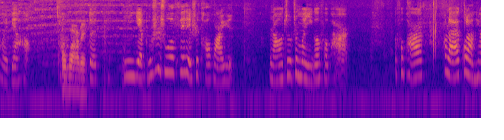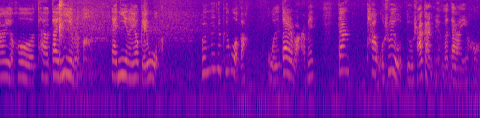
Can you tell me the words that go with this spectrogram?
会变好。桃花呗。对嗯，也不是说非得是桃花运，然后就这么一个佛牌儿，佛牌儿后来过两天以后，他带腻了嘛，带腻了要给我，我说那就给我吧，我就带着玩儿呗。但是他我说有有啥感觉吗？带完以后，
